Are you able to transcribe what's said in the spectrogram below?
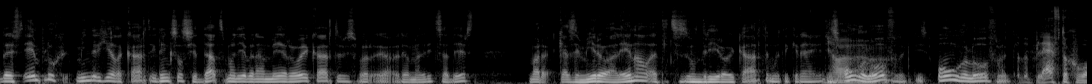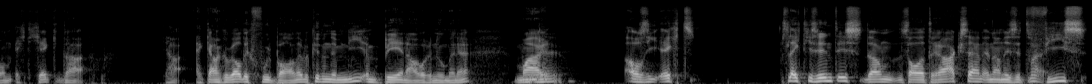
er heeft één ploeg minder gele kaart. Ik denk zoals je dat, maar die hebben dan meer rode kaarten. Dus waar, ja, Real Madrid staat eerst. Maar Casemiro alleen al uit dit seizoen drie rode kaarten moeten krijgen. Het is Ja. ongelooflijk. Het is ongelooflijk. Het blijft toch gewoon echt gek dat... Ja, hij kan geweldig voetballen. Hè. We kunnen hem niet een beenhouwer noemen. Hè. Maar Nee. Als hij echt slecht gezind is, dan zal het raak zijn. En dan is het Maar- vies,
